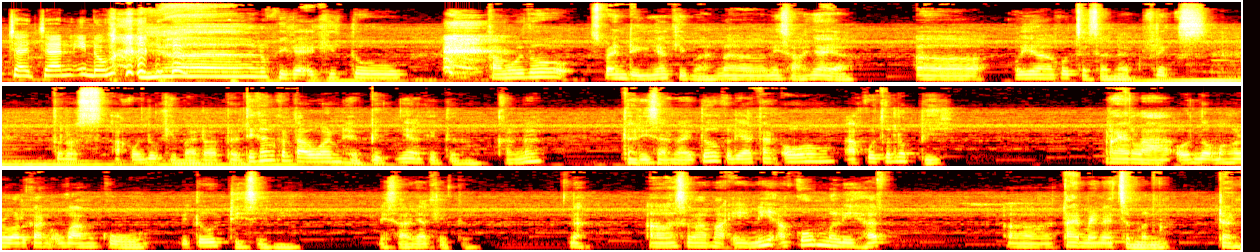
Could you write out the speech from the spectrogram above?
jajan Indomie? Iya, lebih kayak gitu. Kamu itu spendingnya gimana? Misalnya ya, eh oh ya aku jajan Netflix, terus aku itu gimana? Berarti kan ketahuan habitnya gitu. Karena dari sana itu kelihatan, oh aku tuh lebih rela untuk mengeluarkan uangku itu di sini. Misalnya gitu. Nah, eh, selama ini aku melihat eh, time management dan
